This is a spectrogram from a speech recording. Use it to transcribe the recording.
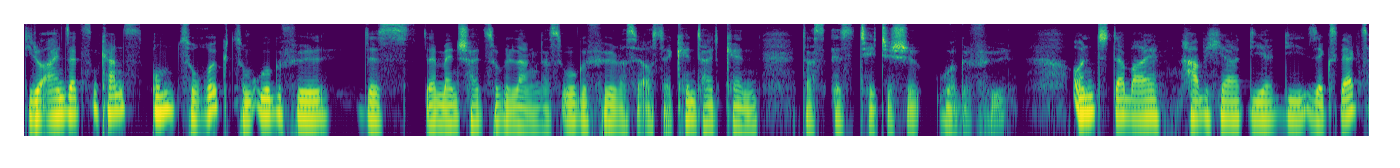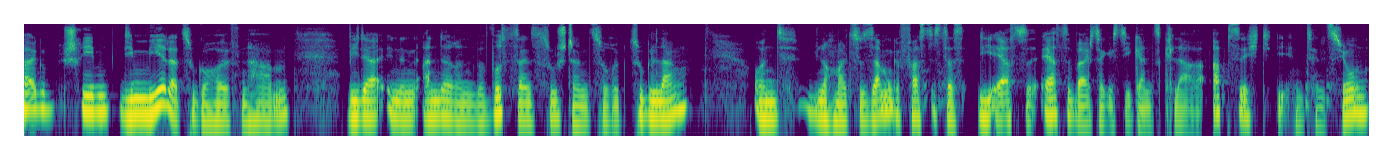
die du einsetzen kannst, um zurück zum Urgefühl des, der Menschheit zu gelangen. Das Urgefühl, was wir aus der Kindheit kennen, das ästhetische Urgefühl. Und dabei habe ich ja dir die sechs Werkzeuge beschrieben, die mir dazu geholfen haben, wieder in einen anderen Bewusstseinszustand zurückzugelangen. Und nochmal zusammengefasst ist das die erste, erste Werkzeug ist die ganz klare Absicht, die Intention.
